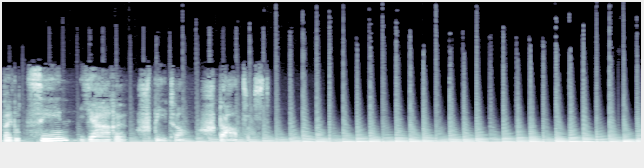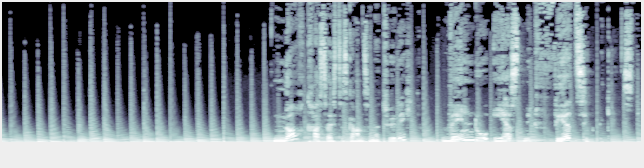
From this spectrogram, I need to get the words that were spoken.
weil du zehn Jahre später startest. Noch krasser ist das Ganze natürlich, wenn du erst mit 40 beginnst.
